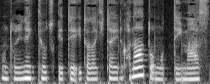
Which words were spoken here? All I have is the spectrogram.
本当にね気をつけていただきたいかなと思っています。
